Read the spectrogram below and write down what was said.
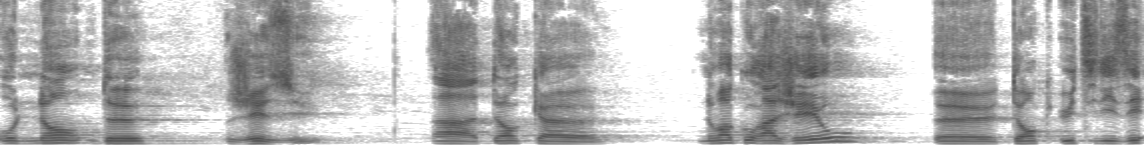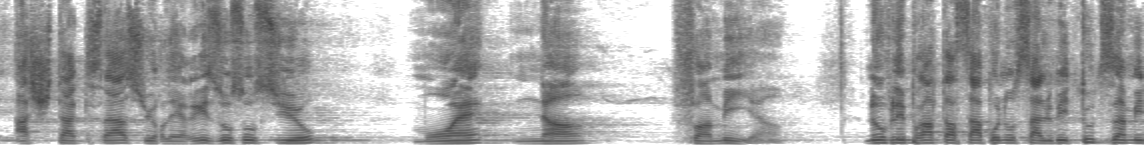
au nom de Jésus. Ah, donc, euh, nous encourageons, euh, donc, utiliser hashtag ça sur les réseaux sociaux, moins non famille. Nous voulons prendre ça pour nous saluer toutes les amis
